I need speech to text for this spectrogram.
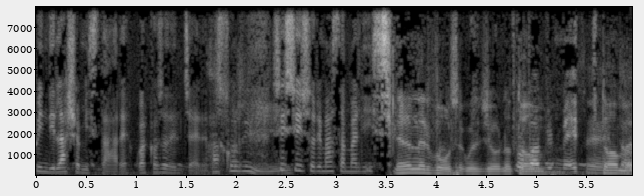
Quindi lasciami stare, qualcosa del genere. Ah, così? Sì, sì, sono rimasta malissimo. Era nervoso quel giorno, Tom. Probabilmente. Eh, Tom era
